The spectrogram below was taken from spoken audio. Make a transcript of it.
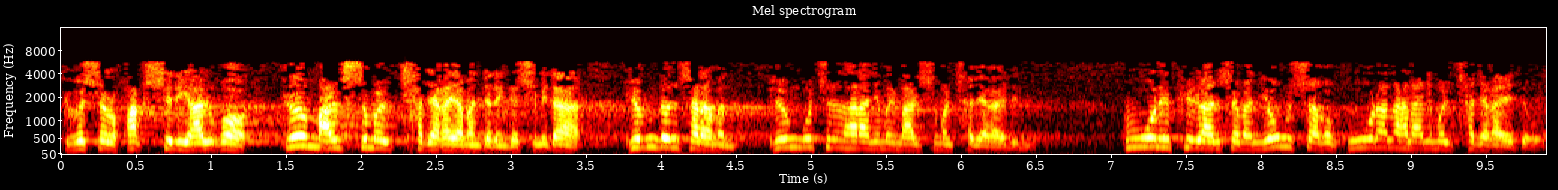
그것을 확실히 알고 그 말씀을 찾아가야만 되는 것입니다. 병든 사람은 병 고치는 하나님의 말씀을 찾아가야 됩니다. 구원이 필요한 사람은 용서하고 구원하는 하나님을 찾아가야 되고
